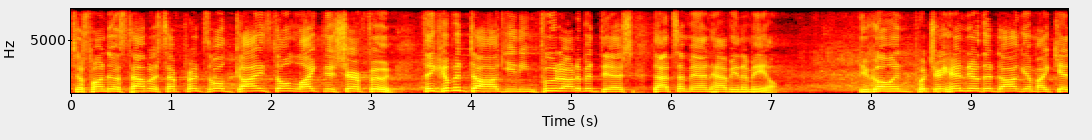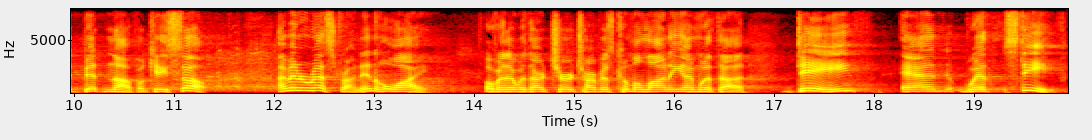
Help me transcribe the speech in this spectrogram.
just wanted to establish that principle. Guys don't like to share food. Think of a dog eating food out of a dish. That's a man having a meal. You go and put your hand near the dog, it might get bitten off. Okay, so I'm in a restaurant in Hawaii over there with our church, Harvest Kumulani. I'm with uh, Dave and with Steve.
